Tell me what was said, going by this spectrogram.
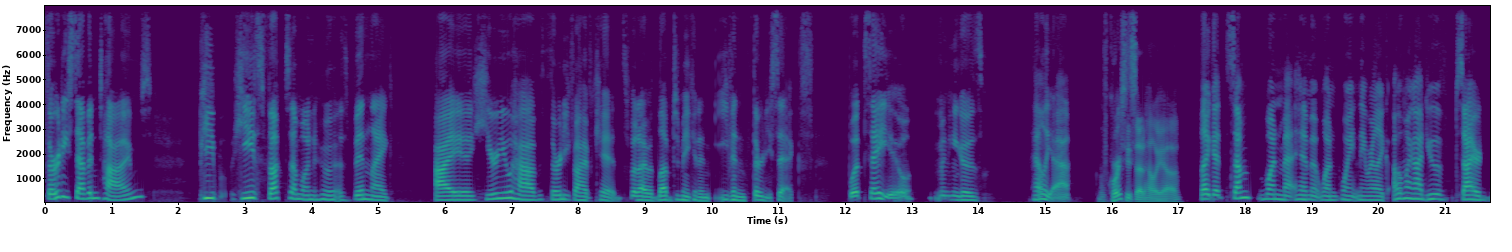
37 times people, he's fucked someone who has been like, I hear you have 35 kids, but I would love to make it an even 36. What say you? And he goes, Hell yeah. Of course he said hell yeah. Like, at, someone met him at one point and they were like, Oh my God, you have sired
